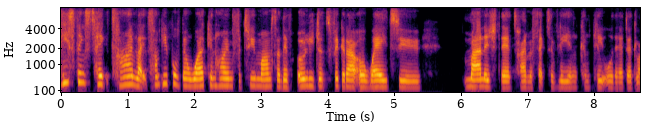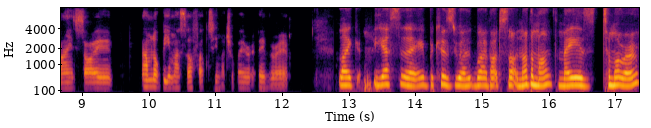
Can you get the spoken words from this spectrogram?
these things take time. Like some people have been working home for two months and they've only just figured out a way to manage their time effectively and complete all their deadlines. So I'm not beating myself up too much over it. Like yesterday, because we're, we're about to start another month. May is tomorrow.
